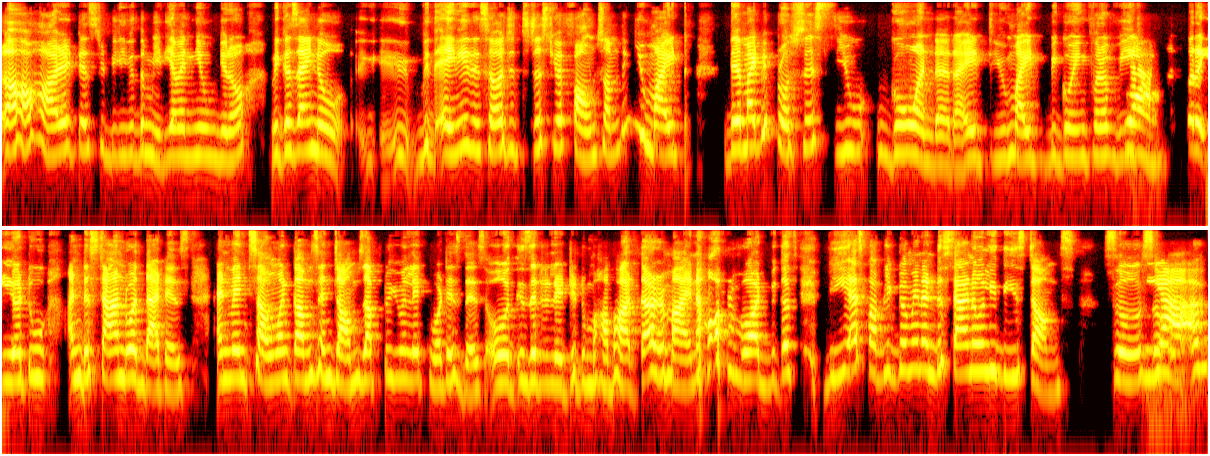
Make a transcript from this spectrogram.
how hard it is to deal with the media when you, you know, because I know uh, with any research, it's just you have found something, you might there might be process you go under, right? You might be going for a week, Yeah. for a year to understand what that is. And when someone comes and jumps up to you and like, what is this? Oh, is it related to Mahabharata, Ramayana, or what? Because we as public domain understand only these terms. So, so Yeah, um,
